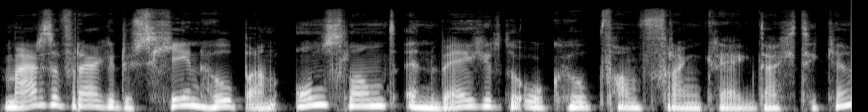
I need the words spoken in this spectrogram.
Maar ze vragen dus geen hulp aan ons land en weigerden ook hulp van Frankrijk, dacht ik. Hè?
